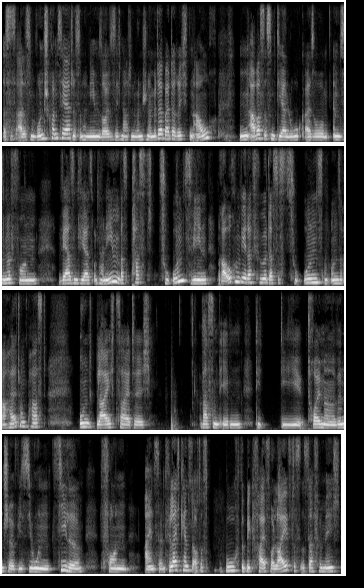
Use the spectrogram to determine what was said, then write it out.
es ist alles ein Wunschkonzert, das Unternehmen sollte sich nach den Wünschen der Mitarbeiter richten, auch, hm, aber es ist ein Dialog, also im Sinne von, wer sind wir als Unternehmen, was passt zu uns, wen brauchen wir dafür, dass es zu uns und unserer Haltung passt? Und gleichzeitig was sind eben die, die Träume, Wünsche, Visionen, Ziele von Einzelnen. Vielleicht kennst du auch das Buch The Big Five for Life. Das ist da für mich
